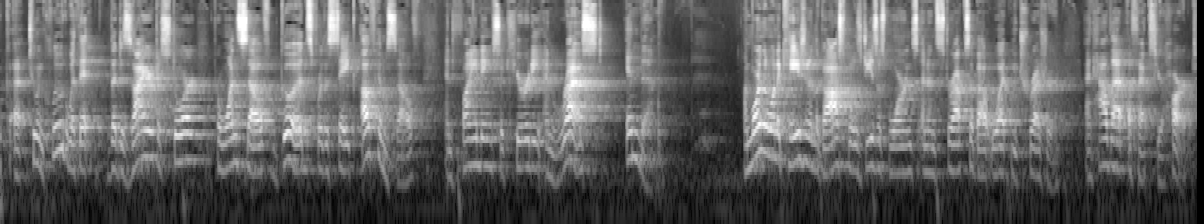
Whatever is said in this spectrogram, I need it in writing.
uh, to include with it the desire to store for oneself goods for the sake of himself and finding security and rest in them. On more than one occasion in the Gospels, Jesus warns and instructs about what you treasure and how that affects your heart.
